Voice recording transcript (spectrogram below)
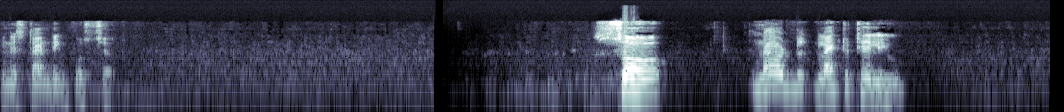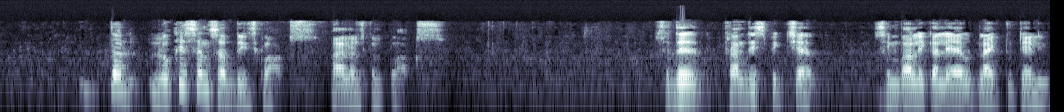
in a standing posture. So now I'd like to tell you the locations of these clocks, biological clocks. So the, from this picture, symbolically I would like to tell you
